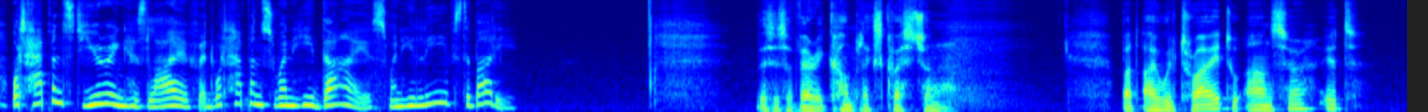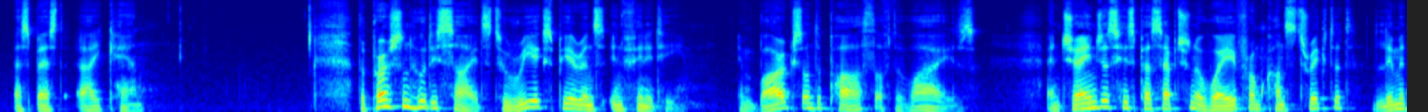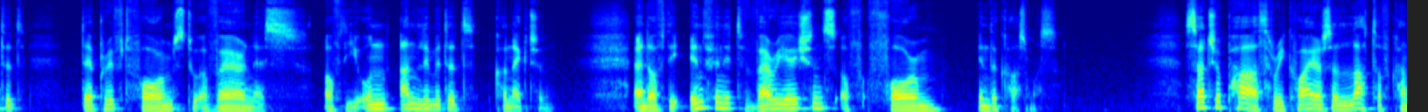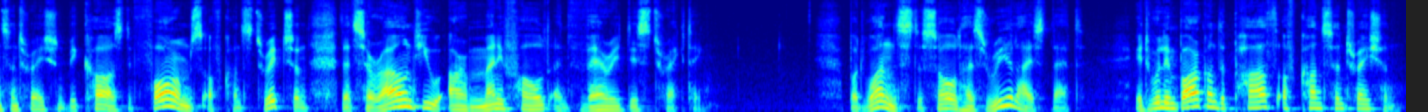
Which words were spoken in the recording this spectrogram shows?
What happens during his life and what happens when he dies, when he leaves the body? This is a very complex question, but I will try to answer it as best I can. The person who decides to re experience infinity embarks on the path of the wise and changes his perception away from constricted, limited, deprived forms to awareness of the un- unlimited connection and of the infinite variations of form in the cosmos. Such a path requires a lot of concentration because the forms of constriction that surround you are manifold and very distracting. But once the soul has realized that, it will embark on the path of concentration.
